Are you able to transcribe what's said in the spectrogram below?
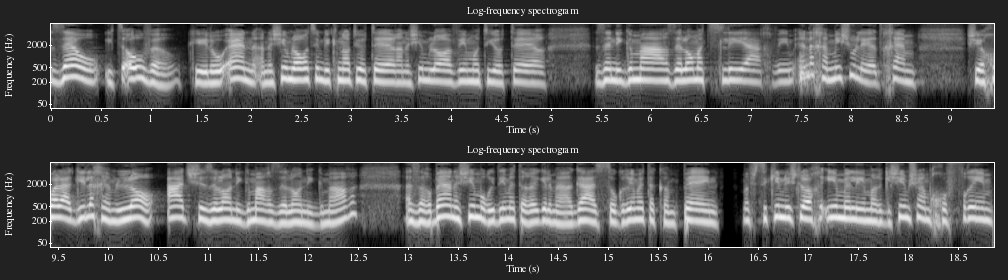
זהו, it's over, כאילו אין, אנשים לא רוצים לקנות יותר, אנשים לא אוהבים אותי יותר, זה נגמר, זה לא מצליח, ואם אין לכם מישהו לידכם שיכול להגיד לכם, לא, עד שזה לא נגמר, זה לא נגמר, אז הרבה אנשים מורידים את הרגל מהגז, סוגרים את הקמפיין, מפסיקים לשלוח אימיילים, מרגישים שהם חופרים,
